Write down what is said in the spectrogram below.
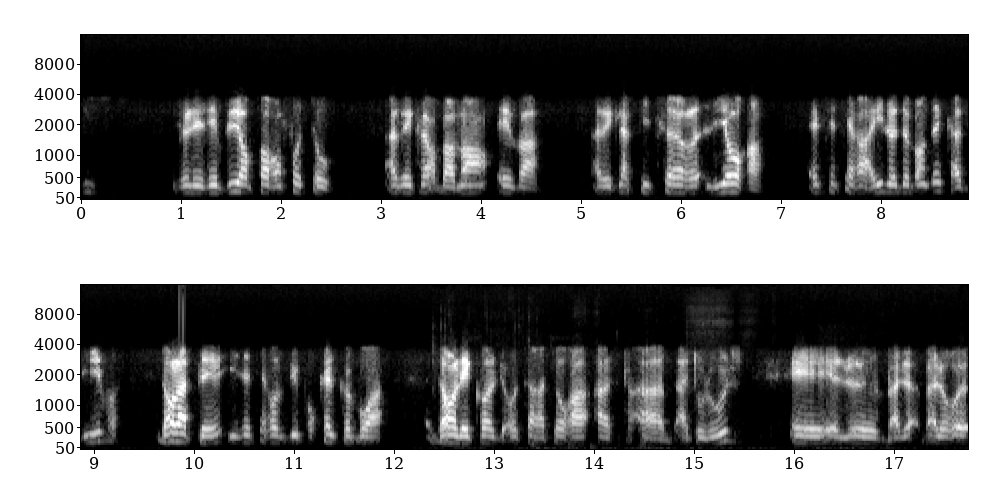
vie. Je les ai vus encore en photo avec leur maman Eva, avec la petite sœur Liora, etc. Ils ne demandaient qu'à vivre dans la paix. Ils étaient revenus pour quelques mois dans l'école de Otsaratora à, à, à Toulouse et le mal- malheureux,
